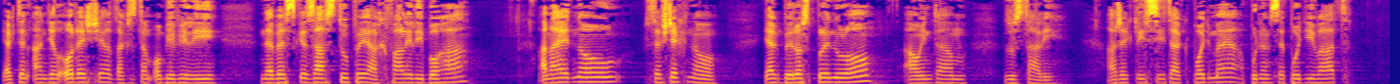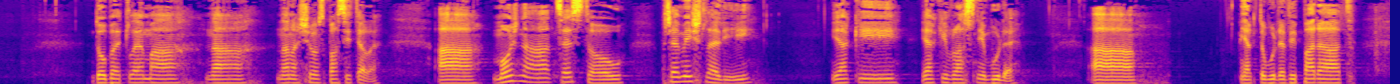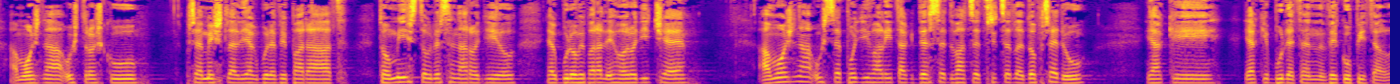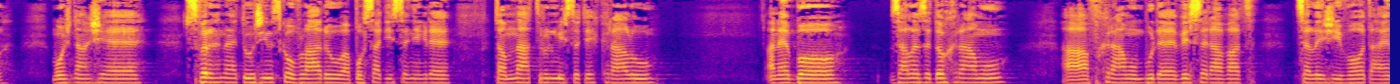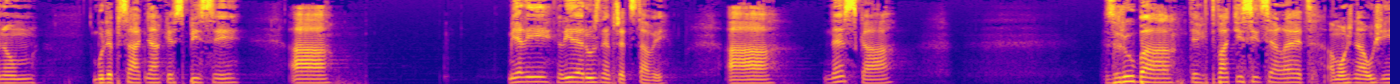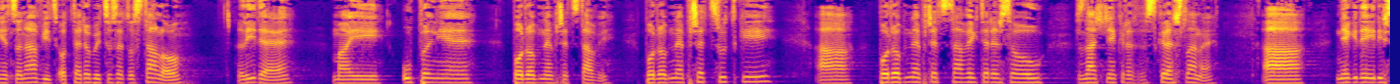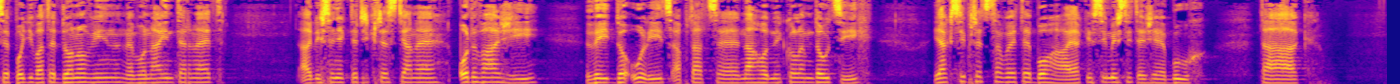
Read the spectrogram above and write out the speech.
jak ten anděl odešel, tak se tam objevili nebeské zástupy a chválili Boha a najednou se všechno jak by rozplynulo a oni tam zůstali. A řekli si, tak pojďme a budeme se podívat do Betlema na, na našeho spasitele. A možná cestou přemýšleli, jaký, jaký vlastně bude. A jak to bude vypadat. A možná už trošku přemýšleli, jak bude vypadat to místo, kde se narodil, jak budou vypadat jeho rodiče. A možná už se podívali tak 10, 20, 30 let dopředu, jaký, jaký bude ten vykupitel. Možná, že svrhne tu římskou vládu a posadí se někde tam na trůn místo těch králů, anebo zaleze do chrámu a v chrámu bude vysedávat celý život a jenom bude psát nějaké spisy a měli lidé různé představy. A dneska zhruba těch 2000 let a možná už i něco navíc od té doby, co se to stalo, lidé mají úplně podobné představy. Podobné předsudky a podobné představy, které jsou značně zkreslené. A někdy, když se podíváte do novin nebo na internet, a když se někteří křesťané odváží vyjít do ulic a ptát se náhodně kolem jdoucích, jak si představujete Boha, jaký si myslíte, že je Bůh, tak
